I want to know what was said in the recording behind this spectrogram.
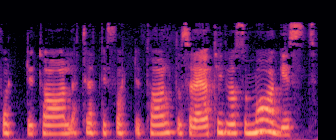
40-talet, 30-40-talet och sådär. Jag tyckte det var så magiskt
